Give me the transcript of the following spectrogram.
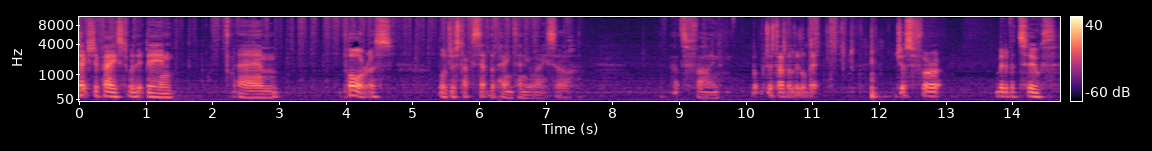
Texture paste with it being um, porous will just accept the paint anyway so that's fine. But we'll just add a little bit just for a bit of a tooth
